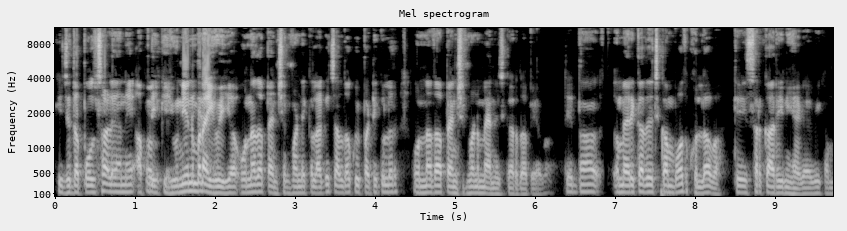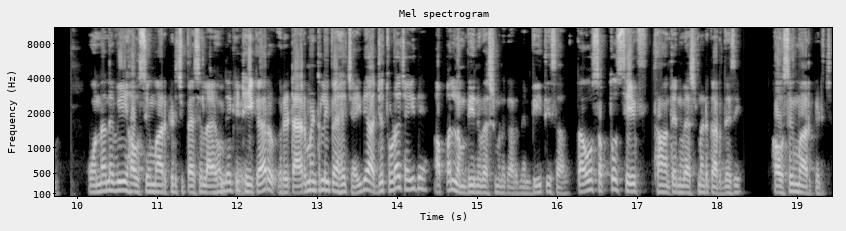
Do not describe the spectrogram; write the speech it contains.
ਕਿ ਜਿੱਦਾਂ ਪੁਲਿਸ ਵਾਲਿਆਂ ਨੇ ਆਪਣੀ ਇੱਕ ਯੂਨੀਅਨ ਬਣਾਈ ਹੋਈ ਆ ਉਹਨਾਂ ਦਾ ਪੈਨਸ਼ਨ ਫੰਡ ਇੱਕ ਅਲੱਗ ਚੱਲਦਾ ਕੋਈ ਪਾਰਟਿਕੂਲਰ ਉਹਨਾਂ ਦਾ ਪੈਨਸ਼ਨ ਫੰਡ ਮੈਨੇਜ ਕਰਦਾ ਪਿਆ ਵਾ। ਤੇ ਇਦਾਂ ਅਮਰੀਕਾ ਦੇ ਵਿੱਚ ਕੰਮ ਬਹੁਤ ਖੁੱਲਾ ਵਾ ਤੇ ਸਰਕਾਰੀ ਨਹੀਂ ਹੈਗਾ ਇਹ ਵੀ ਕੰਮ। ਉਹਨਾਂ ਨੇ ਵੀ ਹਾਊਸਿੰਗ ਮਾਰਕੀਟ 'ਚ ਪੈਸੇ ਲਾਏ ਹੁੰਦੇ ਕਿ ਠੀਕ ਹੈ ਰਿਟਾਇਰਮੈਂਟ ਲਈ ਪੈਸੇ ਚਾਹੀਦੇ ਅੱਜ ਥੋੜਾ ਚਾਹੀਦੇ ਆਪਾਂ ਲੰਬੀ ਇਨਵੈਸਟਮੈਂਟ ਕਰਦੇ ਹਾਂ 20 30 ਸਾਲ। ਤਾਂ ਉਹ ਸਭ ਤੋਂ ਸੇਫ ਥਾਂ ਤੇ ਇਨਵੈਸਟਮੈਂਟ ਕਰਦੇ ਸੀ ਹਾਊਸਿੰਗ ਮਾਰਕੀਟ 'ਚ।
